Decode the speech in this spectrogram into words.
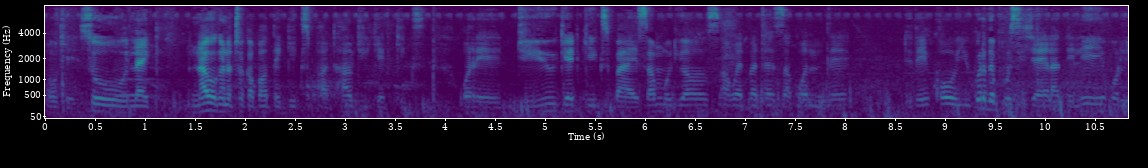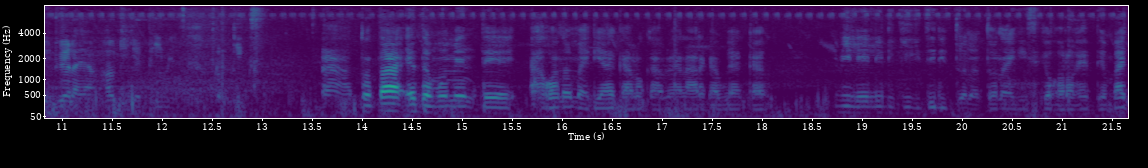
Okay, so like now we're gonna talk about the gigs part. How do you get gigs? Or uh, do you get gigs by somebody else? Our advertisers on there. Do they call you? Go to the procedure la delay or le duela yang? How do you get payments from gigs? Ah, tota at the moment eh, ga gona madi a kalo-kalo hela re ka bua ka ebile le digigi tse di tona-tona ke ise ke goroge teng but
